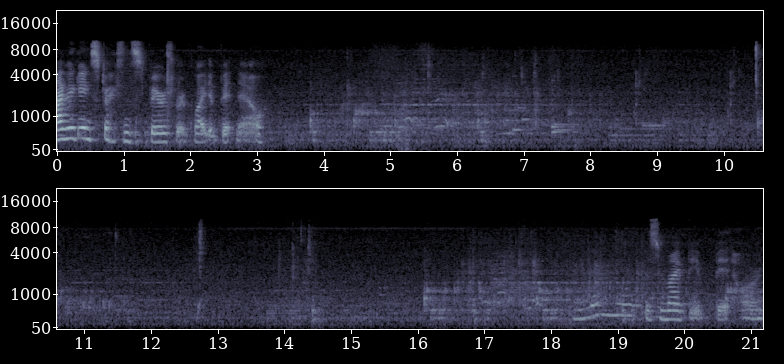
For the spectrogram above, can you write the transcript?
I've been getting strikes and spares for quite a bit now. This might be a bit hard.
